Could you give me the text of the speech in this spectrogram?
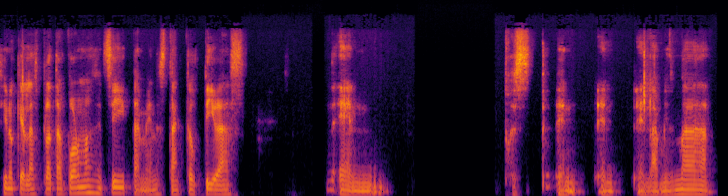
sino que las plataformas en sí también están cautivas en, pues, en, en, la misma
